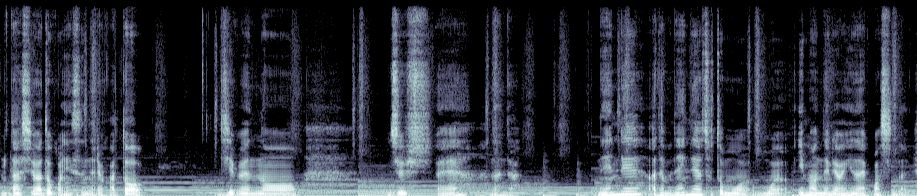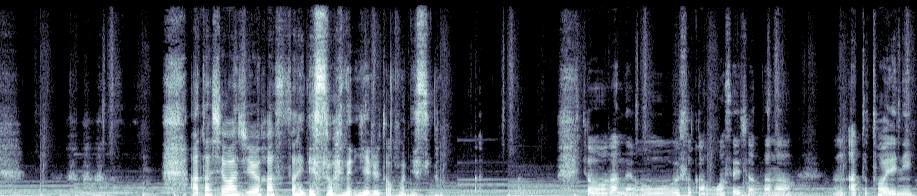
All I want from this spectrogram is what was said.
私はどこに住んでるかと、自分の10、え？なんだ？年齢？あ、でも年齢はちょっともう、もう、今の年齢は言えないかもしれない。私は18歳ですわね、言えると思うんですよ。ちょっとわかんない。もう嘘かも忘れちゃったな。うん、あとトイレに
